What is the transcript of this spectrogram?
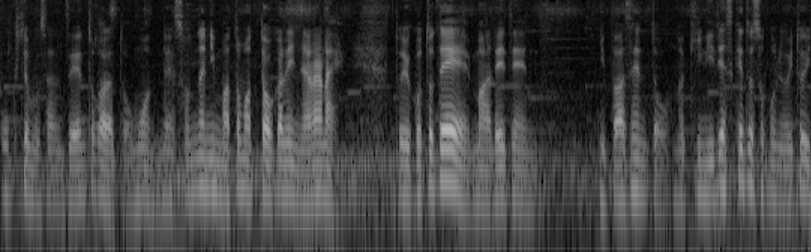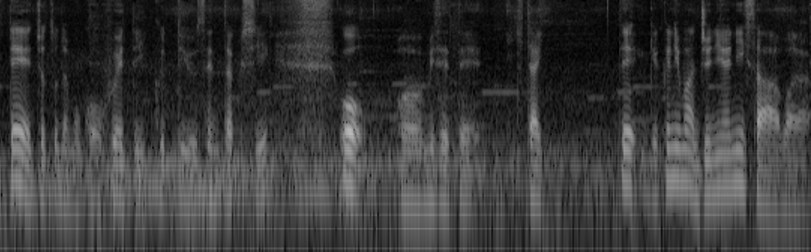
多くても3000円とかだと思うんでそんなにまとまったお金にならない。ということで、まあ、0.2%の金利ですけどそこに置いといてちょっとでもこう増えていくっていう選択肢を見せていきたい。で逆にまあジュニア NISA は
